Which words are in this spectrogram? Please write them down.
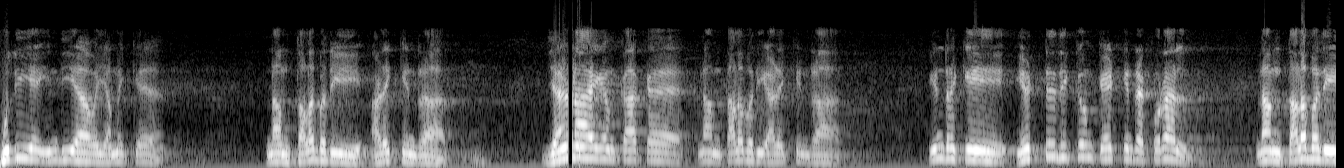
புதிய இந்தியாவை அமைக்க நம் தளபதி அழைக்கின்றார். ஜனநாயகம் காக்க நம் தளபதி அழைக்கின்றார். இன்றைக்கு எட்டு திக்கும் கேட்கின்ற குரல் நம் தளபதி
